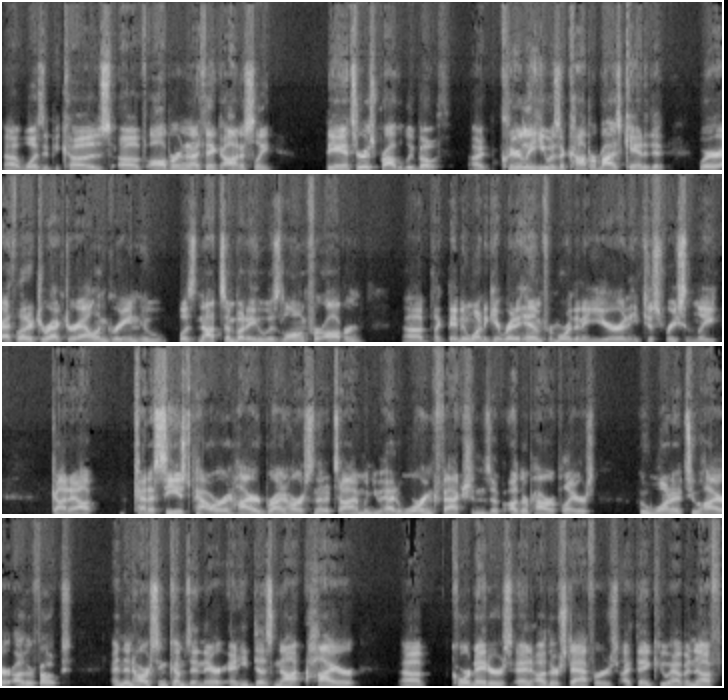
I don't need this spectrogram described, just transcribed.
Uh, was it because of Auburn? And I think honestly, the answer is probably both. Uh, clearly, he was a compromise candidate where athletic director Alan Green, who was not somebody who was long for Auburn, uh, like they've been wanting to get rid of him for more than a year, and he just recently got out, kind of seized power and hired Bryan Harsin at a time when you had warring factions of other power players who wanted to hire other folks. And then Harsin comes in there and he does not hire uh, coordinators and other staffers, I think, who have enough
